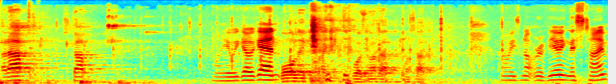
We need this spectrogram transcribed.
Cut up. Stop. Well, here we go again. Ball was not up. Was up. Oh, he's not reviewing this time.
